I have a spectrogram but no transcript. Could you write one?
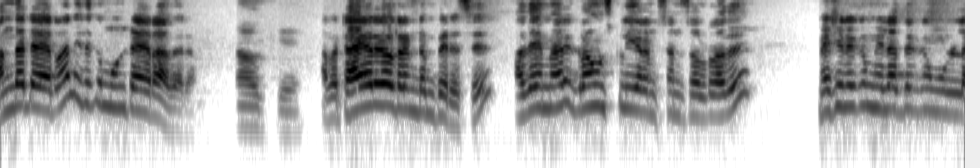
அந்த டயர் தான் இதுக்கு முன் டயராக வரும். ஓகே. அப்போ டயர்கள் ரெண்டும் பெருசு. அதே மாதிரி கிரவுண்ட்ஸ் கிளியரன்ஸ்னு சொல்றது மெஷினுக்கும் நிலத்துக்கும் உள்ள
